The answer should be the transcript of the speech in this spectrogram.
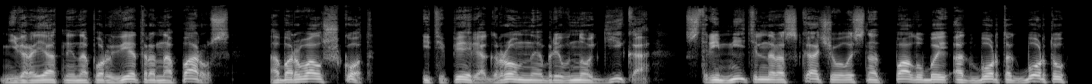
Невероятный напор ветра на парус оборвал шкот, и теперь огромное бревно гика стремительно раскачивалось над палубой от борта к борту,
